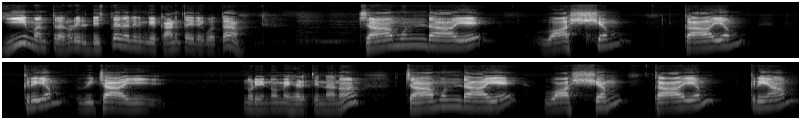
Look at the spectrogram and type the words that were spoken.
ಈ ಮಂತ್ರ ನೋಡಿ ಇಲ್ಲಿ ಡಿಸ್ಪ್ಲೇನಲ್ಲಿ ನಿಮಗೆ ಕಾಣ್ತಾ ಇದೆ ಗೊತ್ತಾ? ಚಾಮುಂಡಾಯೇ ವಾಶ್ಯಂ ಕಾಯಂ ಕ್ರಿಯಂ ವಿಚಾಯಿ. ನೋಡಿ ಇನ್ನೊಮ್ಮೆ ಹೇಳ್ತೀನಿ ನಾನು. ಚಾಮುಂಡಾಯೇ ವಾಶ್ಯಂ ಕಾಯಂ ಕ್ರಿಯಾಂ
